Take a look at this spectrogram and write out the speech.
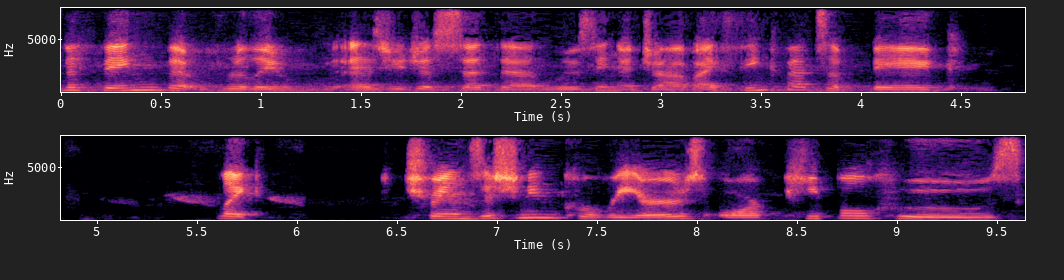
the thing that really as you just said that losing a job i think that's a big like transitioning careers or people whose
